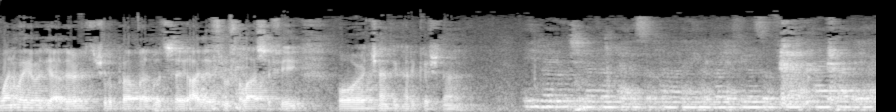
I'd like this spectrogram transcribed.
one way or the other, Srila Prabhupada would say, either through philosophy or chanting Hare Krishna, Így vagy úgy Sila szoktam mondani, hogy vagy a filozófia által, vagy a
